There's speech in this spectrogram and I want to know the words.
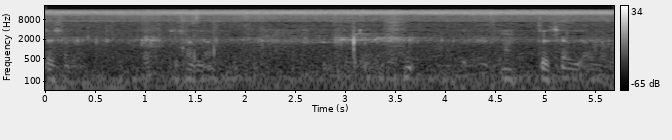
这下面。这下面这下面。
